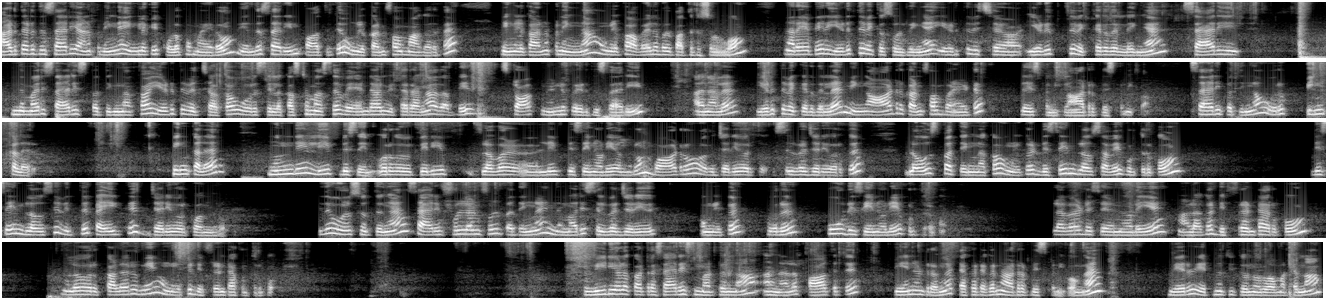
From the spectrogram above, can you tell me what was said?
அடுத்தடுத்த சாரீ அனுப்புனீங்கன்னா எங்களுக்கே குழப்பமாயிடும். எந்த சாரின்னு பார்த்துட்டு உங்களுக்கு கன்ஃபார்ம் ஆகிறத எங்களுக்கு அனுப்புனீங்கன்னா உங்களுக்கு அவைலபிள் பார்த்துட்டு சொல்லுவோம். நிறைய பேர் எடுத்து வைக்க சொல்கிறீங்க எடுத்து வச்ச எடுத்து வைக்கிறது இல்லைங்க. சாரீ இந்த மாதிரி சாரீஸ் பார்த்தீங்கன்னாக்கா எடுத்து வச்சாக்கா ஒரு சில கஸ்டமர்ஸ் வேண்டான்னு விட்டுறாங்க. அது அப்படியே ஸ்டாக் நின்று போயிடுது சாரீ அதனால் எடுத்து வைக்கிறது இல்லை நீங்கள் ஆர்டர் கன்ஃபார்ம் பண்ணிவிட்டு ப்ளேஸ் பண்ணிக்கலாம். ஆர்டர் ப்ளேஸ் பண்ணிக்கலாம். சாரீ பார்த்தீங்கன்னா ஒரு பிங்க் கலர் பிங்க் கலர் முந்தி லீஃப் டிசைன் ஒரு பெரிய ஃப்ளவர் லீஃப் டிசைனோடய வந்துடும் பார்டரும் ஒரு zari work silver zari work blouse பார்த்தீங்கன்னாக்கா உங்களுக்கு டிசைன் ப்ளவுஸாகவே கொடுத்துருக்கோம். டிசைன் ப்ளவுஸு வித்து கைக்கு ஜரி ஒர்க் வந்துடும் இது உள் சுத்துங்க. saree ஃபுல் அண்ட் ஃபுல் பார்த்தீங்கன்னா இந்த மாதிரி சில்வர் ஜரி உங்களுக்கு ஒரு பூ டிசைனோடைய கொடுத்துருக்கோம். ஃப்ளவர் டிசைனோடைய அழகாக டிஃப்ரெண்ட்டாக இருக்கும். நல்ல ஒரு கலருமே உங்களுக்கு டிஃப்ரெண்ட்டாக கொடுத்துருக்கோம். வீடியோவில் காட்டுற சாரீஸ் மட்டும்தான். அதனால் பார்த்துட்டு வேணுன்றவங்க டக்கு டக்குன்னு ஆர்டர் ப்ளேஸ் பண்ணிக்கோங்க. வெறும் எட்நூற்றி தொண்ணூறுரூவா மட்டும்தான்.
